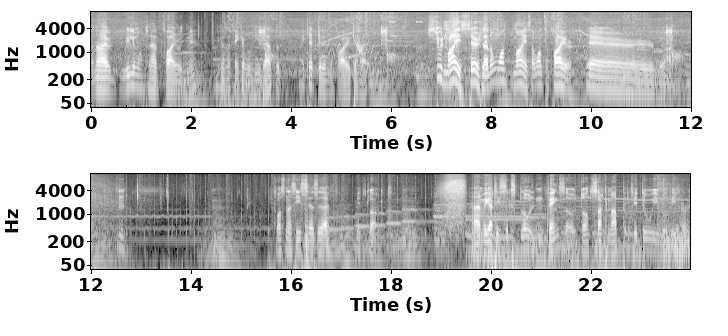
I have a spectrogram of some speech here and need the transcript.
And I really want to have fire with me, because I think I will need that, but I can't get any fire, can I? Stupid mice! Seriously, I don't want mice, I want the fire. There we are. Hmm. It wasn't as easy as it, it looked. And we got these exploding things, so don't suck them up. If you do, you will be hurt.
